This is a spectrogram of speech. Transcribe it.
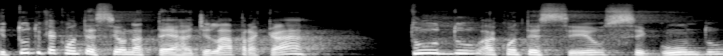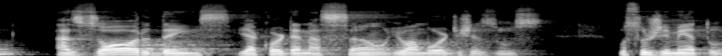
E tudo que aconteceu na terra de lá para cá, tudo aconteceu segundo as ordens e a coordenação e o amor de Jesus. O surgimento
